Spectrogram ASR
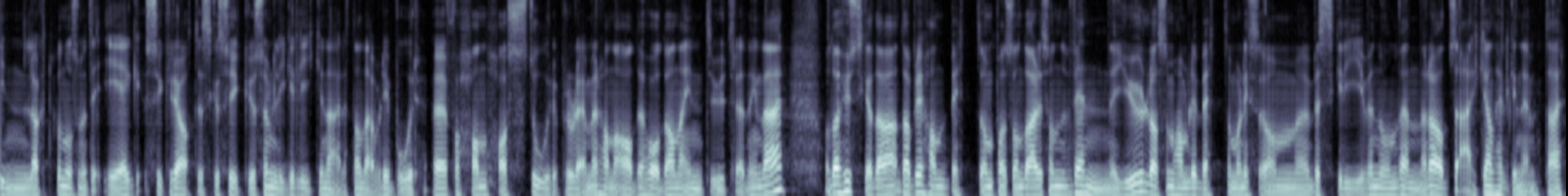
innlagt på noe som heter EG psykiatriske sykehus, som ligger like i nærheten av der hvor de bor. Uh, for han har store problemer. Han har ADHD, han er inne til utredning der. Og da husker jeg da, da blir han bedt om på en sånn, da er det sånn vennehjul da, som han blir bedt om å liksom beskrive noen venner. da, Så er ikke han Helge nevnt der.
